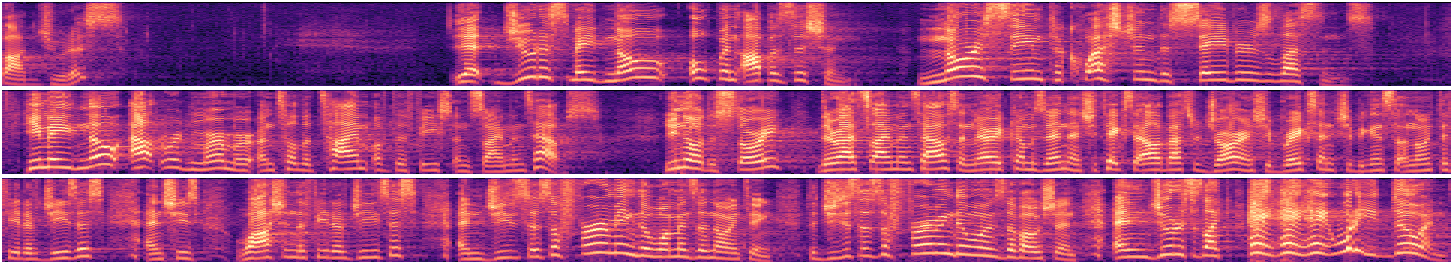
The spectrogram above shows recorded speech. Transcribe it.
thought Judas. Yet Judas made no open opposition nor seemed to question the Savior's lessons. He made no outward murmur until the time of the feast in Simon's house. You know the story. They're at Simon's house, and Mary comes in, and she takes the alabaster jar, and she breaks it, and she begins to anoint the feet of Jesus, and she's washing the feet of Jesus, and Jesus is affirming the woman's anointing. The Jesus is affirming the woman's devotion, and Judas is like, hey, hey, hey, what are you doing?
